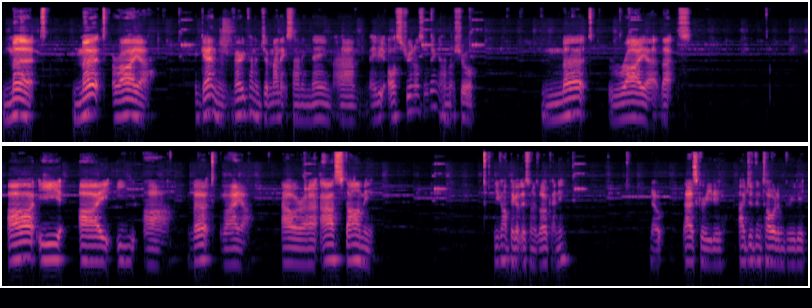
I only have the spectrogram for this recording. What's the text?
Mert. Mert Reier. Again, very kind of Germanic sounding name. Um, maybe Austrian or something? I'm not sure. Mert Reier. That's R E I E R. Mert Reier. Our, uh, our Starmie. You can't pick up this one as well, can you? Nope. That's greedy. I've just been told I'm greedy.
